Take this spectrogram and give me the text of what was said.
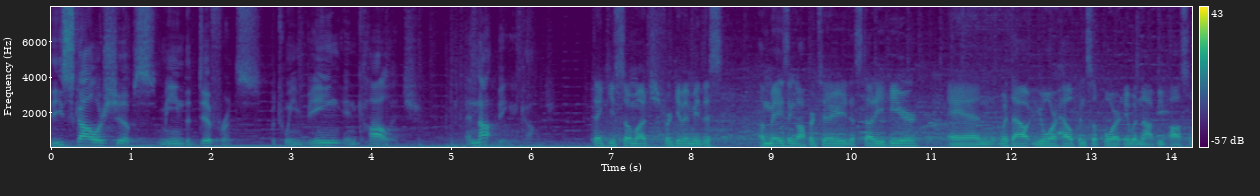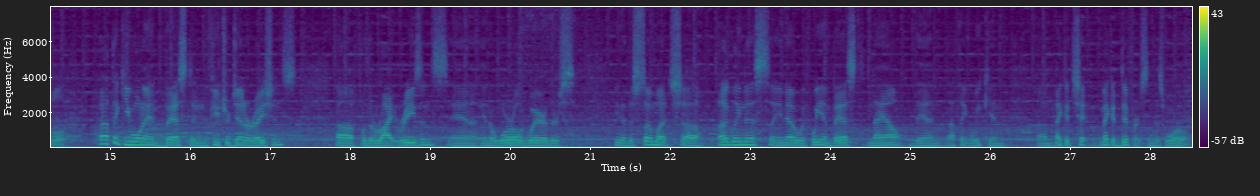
These scholarships mean the difference between being in college and not being in college. Thank you so much for giving me this amazing opportunity to study here. And without your help and support, it would not be possible. I think you want to invest in future generations uh, for the right reasons. And uh, in a world where there's, you know, there's so much uh, ugliness, you know, if we invest now, then I think we can uh, make, a make a difference in this world.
